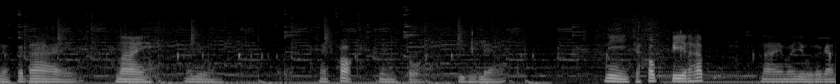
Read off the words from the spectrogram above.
แล้วก็ได้นายมาอยู่ในคอกหนึ่งตัวปีที่แล้ว นี่จะครบปีแล้วครับ นายมาอยู่ด้วยกัน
